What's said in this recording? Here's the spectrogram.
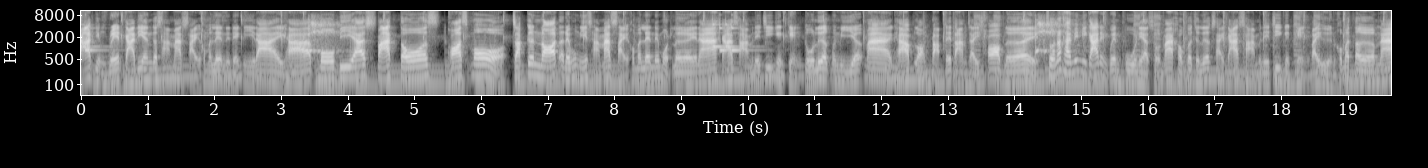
การ์ดอย่าง Red Guardian ก็สามารถใส่เข้ามาเล่นในเด็กนี้ได้ครับโมเบียสปาร์โตสคอสโมจักเกิลนอตอะไรพวกนี้สามารถใส่เข้ามาเล่นได้หมดเลยนะการ์ด3 Energy เก่งๆตัวเลือกมันมีเยอะมากครับลองปรับได้ตามใจชอบเลย ส่วนถ้าใครไม่มีการ์ดอย่างเกวนพูเนี่ยส่วนมากเขาก็จะเลือกใส่การ์ด3 Energy เก่งๆใบอื่นเข้ามาเติมนะ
